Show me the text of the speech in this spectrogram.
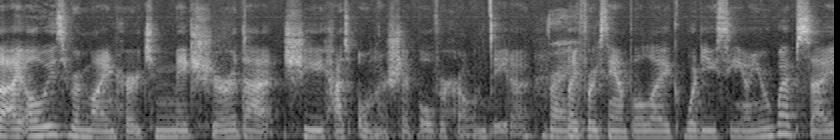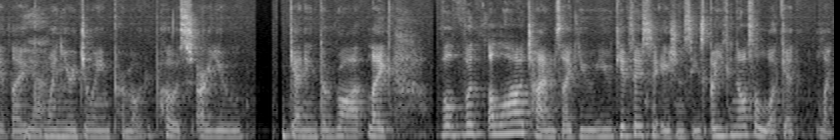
but I always remind her to make sure that she has ownership over her own data. Right. Like for example, like what do you see on your website? Like Yeah. when you're doing promoted posts, are you getting the raw like well, but a lot of times, like you, you give things to agencies, but you can also look at like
